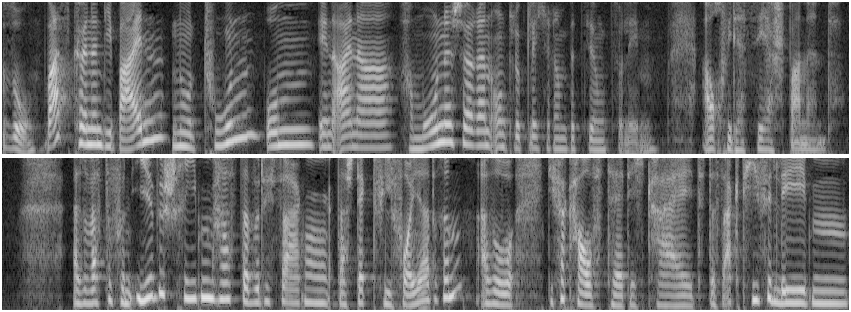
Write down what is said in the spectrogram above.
So, was können die beiden nun tun, um in einer harmonischeren und glücklicheren Beziehung zu leben? Auch wieder sehr spannend. Also was du von ihr beschrieben hast, da würde ich sagen, da steckt viel Feuer drin. Also die Verkaufstätigkeit, das aktive Leben.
